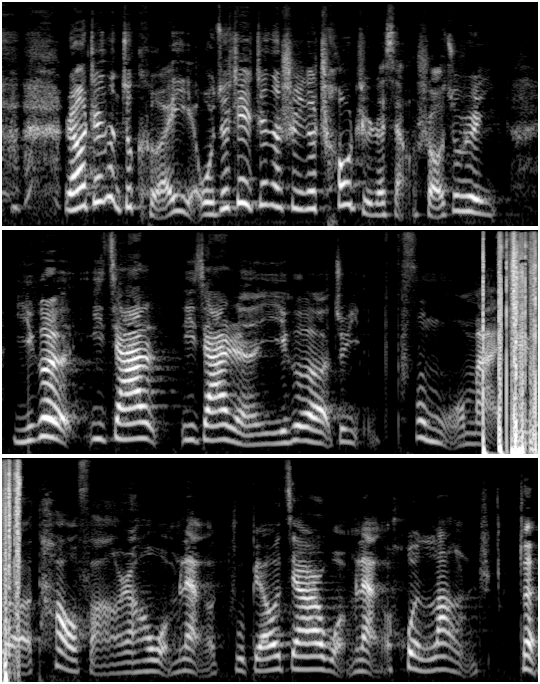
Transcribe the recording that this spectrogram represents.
然后真的就可以，我觉得这真的是一个超值的享受，就是一个一家一家人，一个就父母买这个套房，然后我们两个住标间儿，我们两个混 lounge。对，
